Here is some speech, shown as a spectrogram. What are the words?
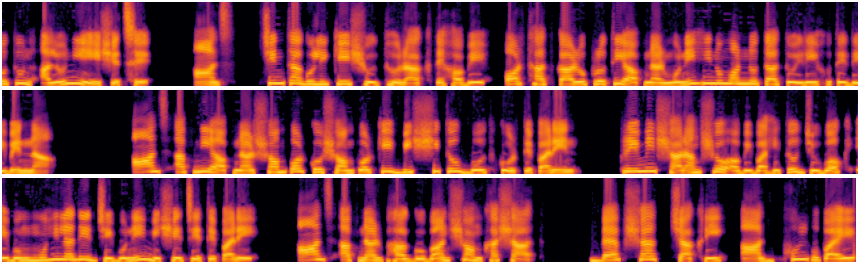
নতুন আলো নিয়ে এসেছে। আজ চিন্তাগুলিকে শুদ্ধ রাখতে হবে, অর্থাৎ কারও প্রতি আপনার মনে হীনমন্যতা তৈরি হতে দেবেন না। আজ আপনি আপনার সম্পর্ক সম্পর্কে বিস্মিত বোধ করতে পারেন। প্রেমের সারাংশ অবিবাহিত যুবক এবং মহিলাদের জীবনে মিশে যেতে পারে। আজ আপনার ভাগ্যবান সংখ্যা সাত। ব্যবসা, চাকরি, আজ ভুল উপায়ে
